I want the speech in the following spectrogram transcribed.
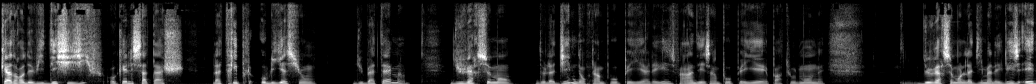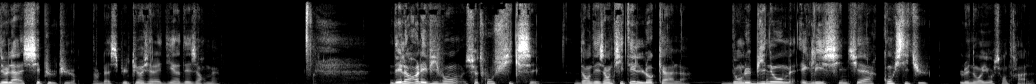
cadre de vie décisif auquel s'attache la triple obligation du baptême, du versement de la dîme, donc l'impôt payé à l'Église, enfin un des impôts payés par tout le monde, du versement de la dîme à l'Église et de la sépulture. La sépulture, j'allais dire désormais. Dès lors, les vivants se trouvent fixés dans des entités locales dont le binôme Église-cimetière constitue le noyau central.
